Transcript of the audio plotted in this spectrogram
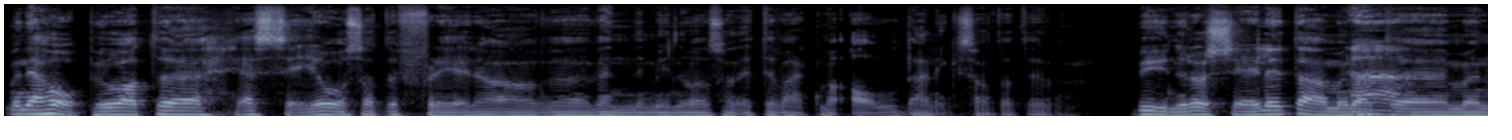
men jeg håper jo at eh, Jeg ser jo også at er flere av vennene mine og sånn, etter hvert med alderen ikke sant? At det begynner å skje litt, da. Men, Ja. at, men,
